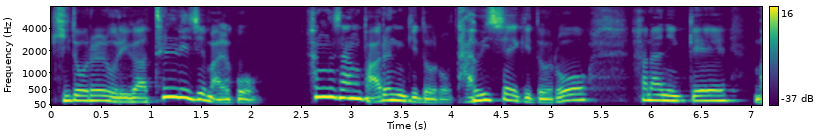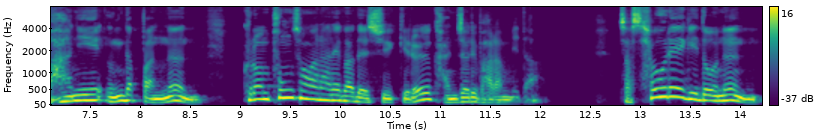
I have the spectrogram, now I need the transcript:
기도를 우리가 틀리지 말고 항상 바른 기도로 다윗의 기도로 하나님께 많이 응답받는 그런 풍성한 한 해가 될 수 있기를 간절히 바랍니다. 자, 사울의 기도는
